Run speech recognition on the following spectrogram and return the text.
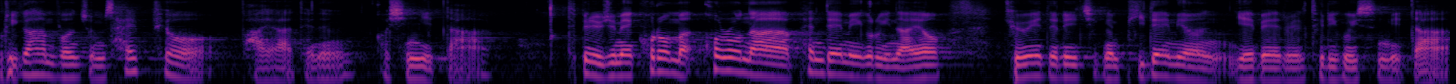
우리가 한번 좀 살펴봐야 되는 것입니다. 특별히 요즘에 코로나, 코로나 팬데믹으로 인하여 교회들이 지금 비대면 예배를 드리고 있습니다.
